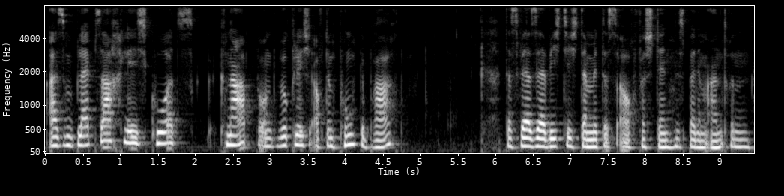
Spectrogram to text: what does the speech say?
Also bleib sachlich, kurz, knapp und wirklich auf den Punkt gebracht. Das wäre sehr wichtig, damit es auch Verständnis bei dem anderen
